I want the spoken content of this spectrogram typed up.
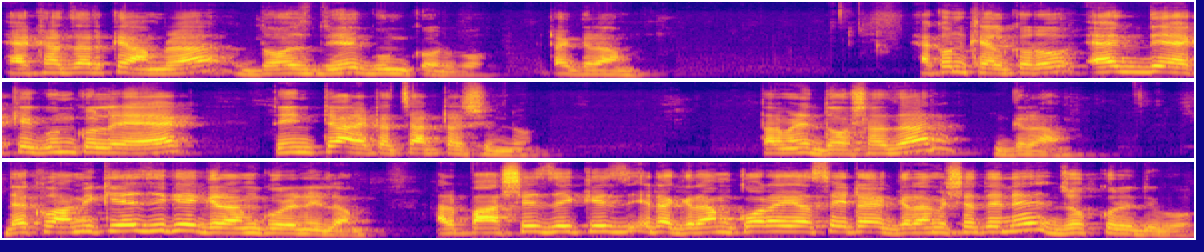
এক হাজারকে আমরা দশ দিয়ে গুণ করব। এটা গ্রাম। এখন খেয়াল করো, এক দিয়ে এককে গুণ করলে এক, তিনটা, আর একটা চারটা শূন্য। তার মানে দশ হাজার গ্রাম। দেখো, আমি কেজিকে গ্রাম করে নিলাম। আর পাশে যে কেজি, এটা গ্রাম করাই আছে, এটা গ্রামের সাথে এনে যোগ করে দিব।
